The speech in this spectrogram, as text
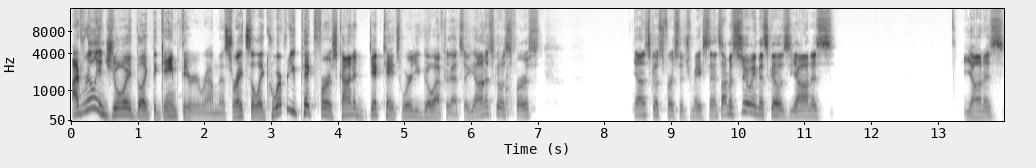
I've really enjoyed like the game theory around this, right? So like whoever you pick first kind of dictates where you go after that. So Giannis goes first. Giannis goes first, which makes sense. I'm assuming this goes Giannis, Giannis,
